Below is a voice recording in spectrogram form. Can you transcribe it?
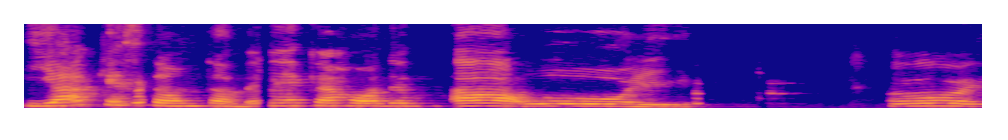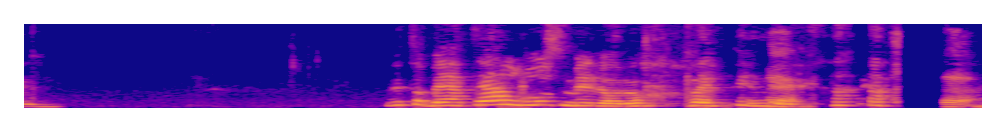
E a questão também é que a roda. Ah, oi! Oi! Muito bem, até a luz melhorou, vai entender. É. É.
